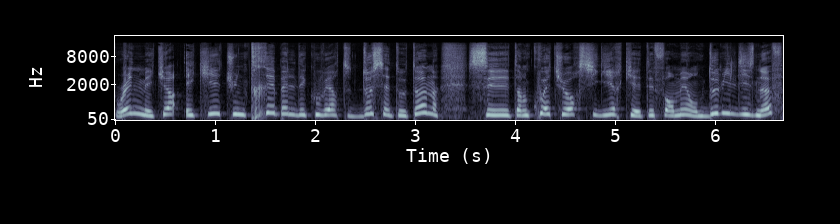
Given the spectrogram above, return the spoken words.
Rainmaker et qui est une très belle découverte de cet automne. C'est un quatuor Sigir qui été formé en 2019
